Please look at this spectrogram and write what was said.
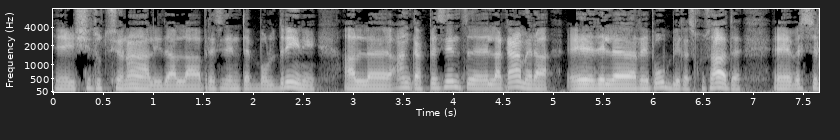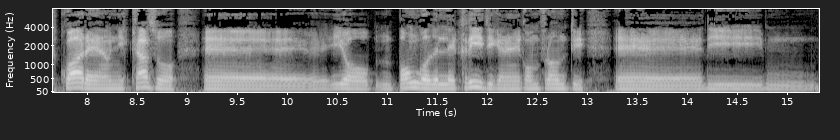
eh, istituzionali, dalla Presidente Boldrini al, anche al Presidente della Camera e della Repubblica, scusate, eh, verso il quale in ogni caso eh, io pongo delle critiche nei confronti eh, di,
